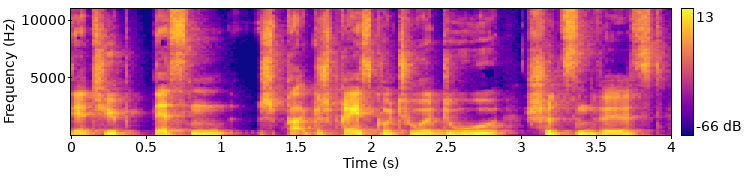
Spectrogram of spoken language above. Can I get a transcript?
der Typ, dessen Spra Gesprächskultur du schützen willst,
